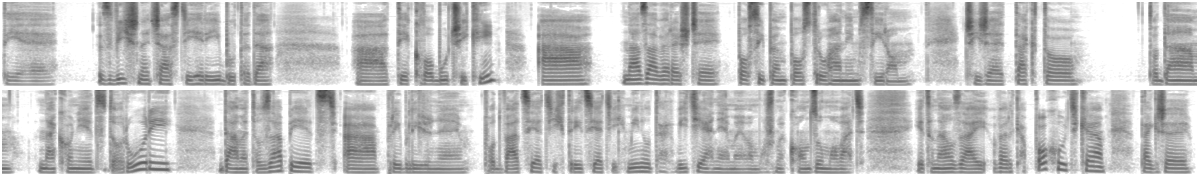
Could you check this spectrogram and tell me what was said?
tie zvyšné časti hríbu, teda a tie klobučiky. A na záver ešte posypem postruhaným sírom. Čiže takto to dám nakoniec do rúry, dáme to zapiecť a približne po 20-30 minútach vytiahneme a môžeme konzumovať. Je to naozaj veľká pochuťka, takže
